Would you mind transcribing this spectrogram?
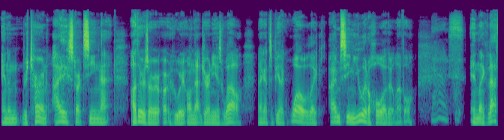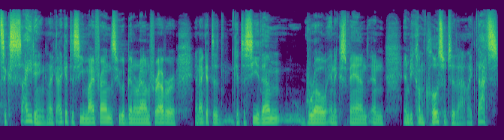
And in return i start seeing that others are, are who are on that journey as well. And i got to be like whoa like i'm seeing you at a whole other level Yes. and like that's exciting like i get to see my friends who have been around forever and i get to get to see them grow and expand and and become closer to that like that's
